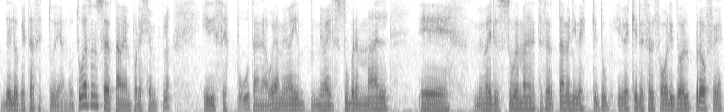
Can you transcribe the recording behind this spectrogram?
de lo que estás estudiando. Tú vas a un certamen, por ejemplo, y dices, puta, la wea me va a ir, me va a ir súper mal, eh, me va a ir súper mal en este certamen y ves que tú, y ves que eres el favorito del profe,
